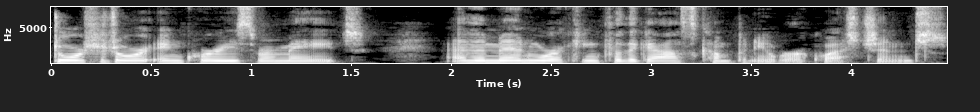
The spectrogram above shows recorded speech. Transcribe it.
Door to door inquiries were made, and the men working for the gas company were questioned.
